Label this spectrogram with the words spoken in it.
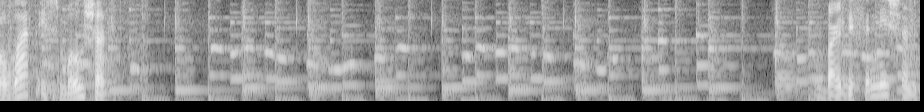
But what is motion? By definition,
